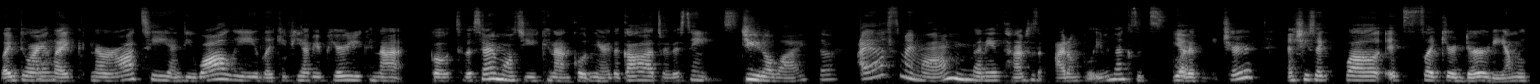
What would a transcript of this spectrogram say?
Like during like Navaratri and Diwali, like if you have your period, you cannot go to the ceremonies. You cannot go near the gods or the saints. Do you know why though? I asked my mom many times because I don't believe in that because it's part Yeah. of nature. And she's like, "Well, it's like you're dirty." I'm like,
